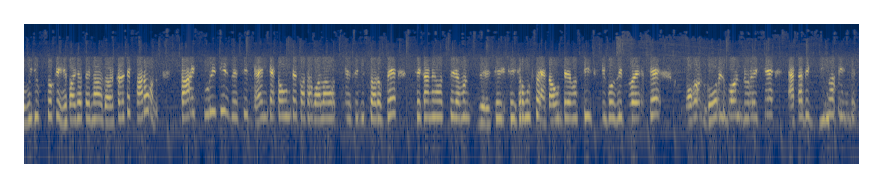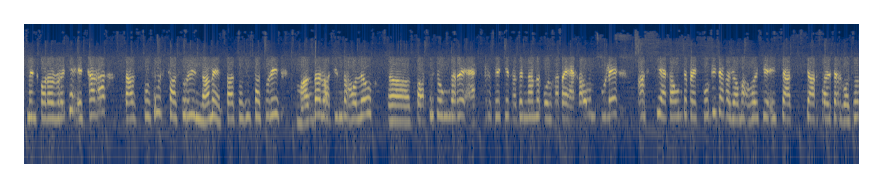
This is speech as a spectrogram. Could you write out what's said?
অভিযুক্তকে হেফাজতে নেওয়া দরকার আছে কারণ প্রায় কুড়িটির বেশি ব্যাংক অ্যাকাউন্টের কথা বলা হচ্ছে এসিবির তরফে। সেখানে হচ্ছে যেমন সেই সমস্ত অ্যাকাউন্টে যেমন ফিক্সড ডিপোজিট রয়েছে গোল্ড বন্ড রয়েছে একাধিক বিমাতে ইনভেস্টমেন্ট করা রয়েছে। এছাড়া তার শ্বশুর শাশুড়ির নামে তার শ্বশুর শাশুড়ি মালদার বাসিন্দা হলেও আহ, পার্থ চৌংদারের অ্যাক্ট্রেস থেকে তাদের নামে কলকাতায় অ্যাকাউন্ট খুলে পাঁচটি অ্যাকাউন্টে প্রায় কোটি টাকা জমা হয়েছে এই চার চার সাড়ে চার বছর।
